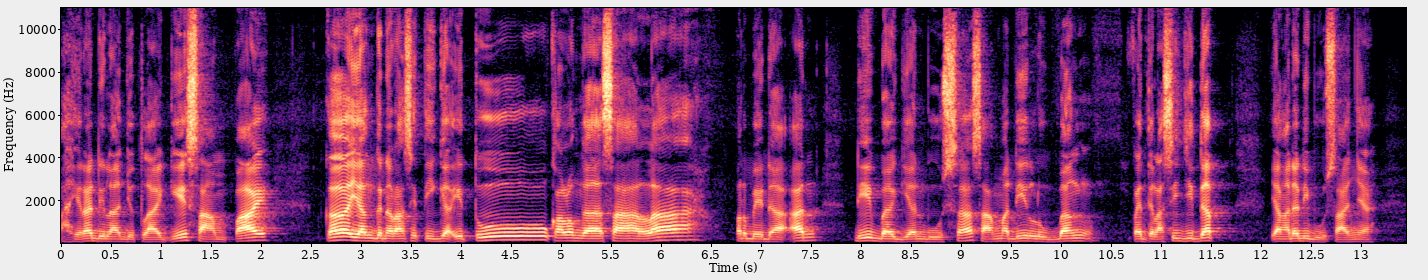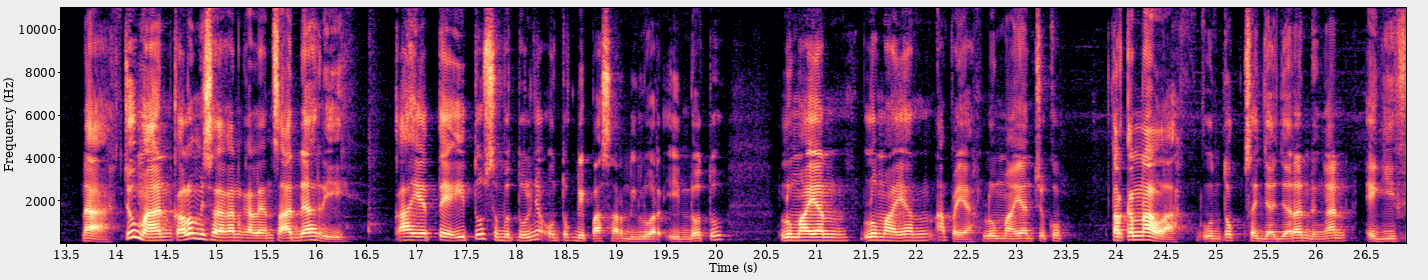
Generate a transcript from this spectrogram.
akhirnya dilanjut lagi sampai ke yang generasi 3 itu kalau nggak salah perbedaan di bagian busa sama di lubang ventilasi jidat yang ada di busanya. Nah, cuman kalau misalkan kalian sadari KYT itu sebetulnya untuk di pasar di luar Indo tuh lumayan lumayan apa ya lumayan cukup terkenal lah untuk sejajaran dengan EGV,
